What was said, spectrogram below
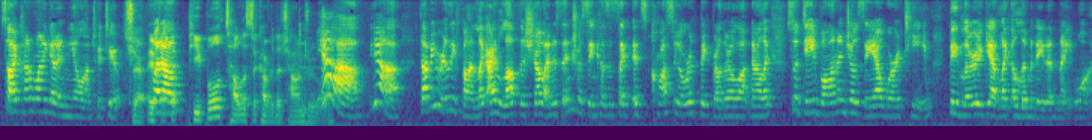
so I kind of want to get a Neil onto it too. Sure. If, um, if people tell us to cover the challenge, we will. Yeah, yeah. That'd be really fun. Like I love the show, and it's interesting because it's like it's crossing over with Big Brother a lot now. Like so, Da'Vonne and Josiah were a team. They literally get like eliminated night one.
